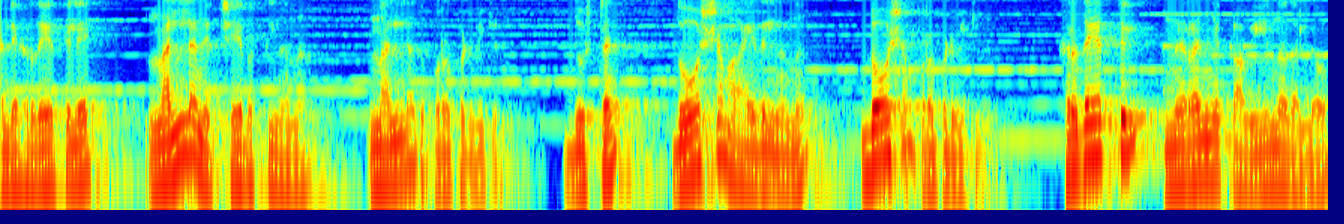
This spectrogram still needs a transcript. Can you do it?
തന്റെ ഹൃദയത്തിലെ നല്ല നിക്ഷേപത്തിൽ നിന്ന് നല്ലത് പുറപ്പെടുവിക്കുന്നു. ദുഷ്ടൻ ദോഷമായതിൽ നിന്ന് ദോഷം പുറപ്പെടുവിക്കുന്നു. ഹൃദയത്തിൽ നിറഞ്ഞു കവിയുന്നതല്ലോ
